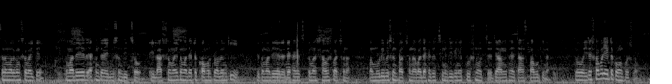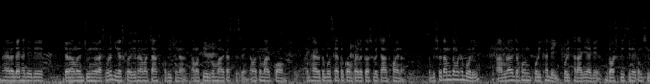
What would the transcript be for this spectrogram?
আসসালামু আলাইকুম সবাইকে। তোমাদের এখন যারা এডমিশন দিচ্ছ, এই লাস্ট সময়ে তোমাদের একটা কমন প্রবলেম কি? যে তোমাদের দেখা যাচ্ছে তোমার সাহস পাচ্ছ না বা মোটিভেশন পাচ্ছ না বা দেখা যাচ্ছে নিজেকে নিয়ে প্রশ্ন হচ্ছে যে আমি ভাই চান্স পাবো কিনা। তো এটা সবারই একটা কমন প্রশ্ন। ভাইয়ারা দেখা যায় যে যারা আমাদের জুনিয়র আছে ওরা জিজ্ঞাসা করে যে ভাই, আমার চান্স হবে কিনা? আমার তো এরকম মার্ক আসতেছে, আমার তো মার্ক কম। তো ভাইয়ারা তো বলছে, এত কম পাইলে তো আসলে চান্স হয় না। তো বিষয়টা আমি তোমাকে বলি, আমরা যখন পরীক্ষা দেই, পরীক্ষার আগে আগে দশ বিশ দিন এরকম ছিল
